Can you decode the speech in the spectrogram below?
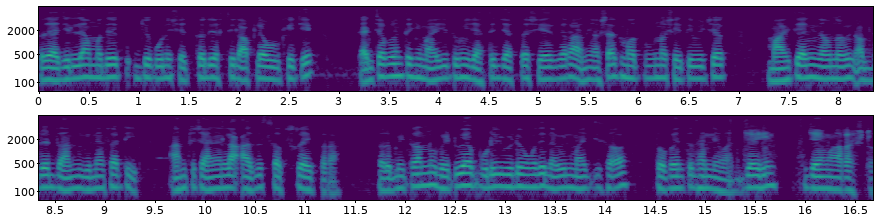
तर या जिल्ह्यामध्ये जे कोणी शेतकरी असतील आपल्या ओळखीचे त्यांच्यापर्यंत ही माहिती तुम्ही जास्तीत जास्त शेअर करा आणि अशाच महत्त्वपूर्ण शेतीविषयक माहिती आणि नवनवीन अपडेट जाणून घेण्यासाठी आमच्या चॅनलला आजच सबस्क्राईब करा. तर मित्रांनो भेटूया पुढील व्हिडिओमध्ये नवीन माहितीसह. तोपर्यंत धन्यवाद. जय हिंद जय महाराष्ट्र.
